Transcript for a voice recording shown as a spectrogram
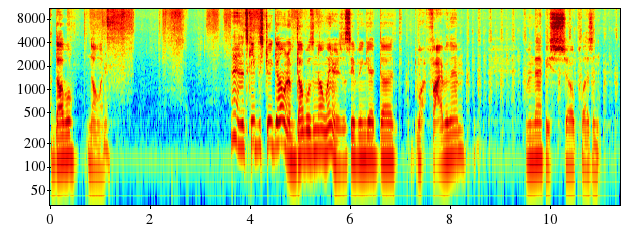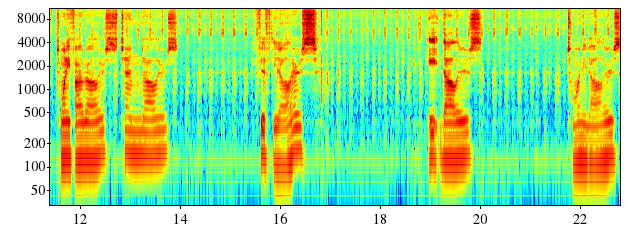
A double, no winner. Hey, let's keep the streak going of doubles and no winners. Let's see if we can get, uh, what, five of them? Wouldn't that be so pleasant? $25, $10, $50, $8, $20.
